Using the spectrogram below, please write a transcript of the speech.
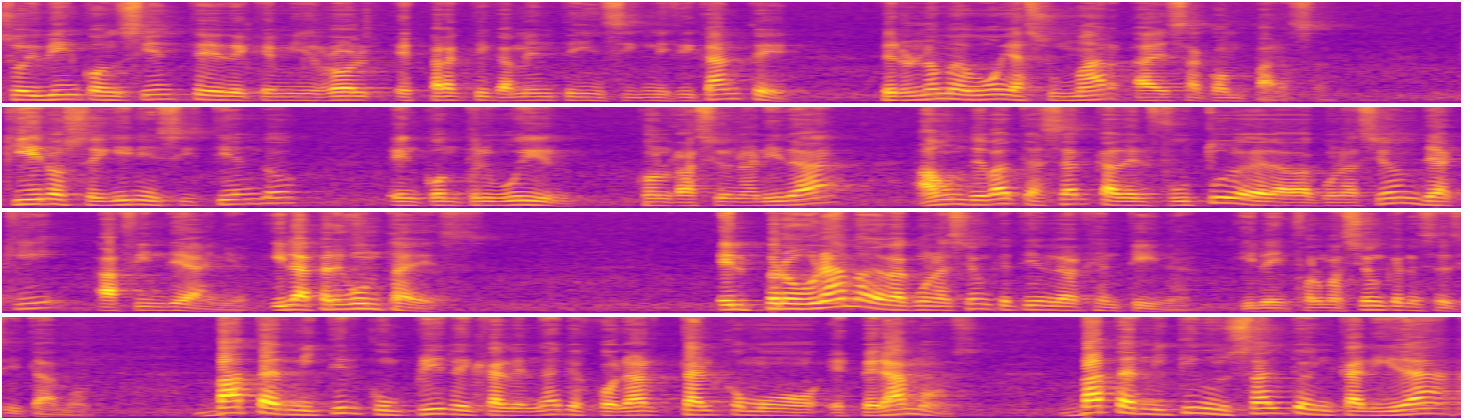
Soy bien consciente de que mi rol es prácticamente insignificante, pero no me voy a sumar a esa comparsa. Quiero seguir insistiendo en contribuir con racionalidad a un debate acerca del futuro de la vacunación de aquí a fin de año. Y la pregunta es, el programa de vacunación que tiene la Argentina y la información que necesitamos, ¿va a permitir cumplir el calendario escolar tal como esperamos? ¿Va a permitir un salto en calidad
